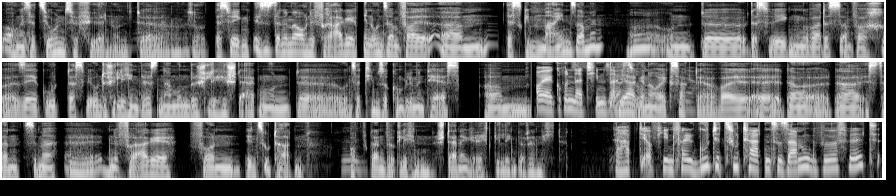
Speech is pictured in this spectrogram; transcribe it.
Organisationen zu führen. Und äh, so. Deswegen ist es dann immer auch eine Frage, in unserem Fall ähm, des Gemeinsamen. Ne? Und äh, deswegen war das einfach äh, sehr gut, dass wir unterschiedliche Interessen haben, unterschiedliche Stärken und äh, unser Team so komplementär ist. Ähm, Euer Gründerteam, sagst ja, du? Ja, genau, exakt, ja, ja weil äh, da, da ist dann ist immer äh, eine Frage von den Zutaten. ob dann wirklich ein Sternegericht gelingt oder nicht. Da habt ihr auf jeden Fall gute Zutaten zusammengewürfelt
